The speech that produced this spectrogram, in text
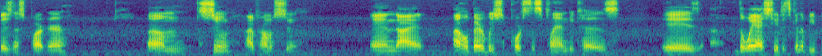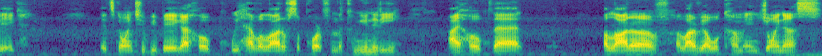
business partner. Um, soon. I promise soon. And I I hope everybody supports this plan because is the way I see it, it's going to be big. It's going to be big. I hope we have a lot of support from the community. I hope that a lot of a lot of y'all will come and join us.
